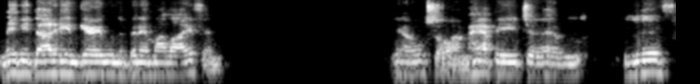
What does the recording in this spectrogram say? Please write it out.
maybe Dottie and Gary wouldn't have been in my life, and you know, so I'm happy to have lived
